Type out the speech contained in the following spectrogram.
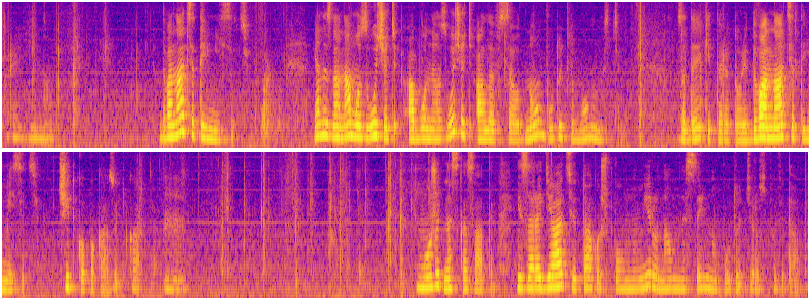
Країна. 12 місяць. Я не знаю, нам озвучать або не озвучать, але все одно будуть домовленості за деякі території. 12 місяць. Чітко показують карти. Мгм. Можуть не сказати. І за радіацію також повну міру нам не сильно будуть розповідати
